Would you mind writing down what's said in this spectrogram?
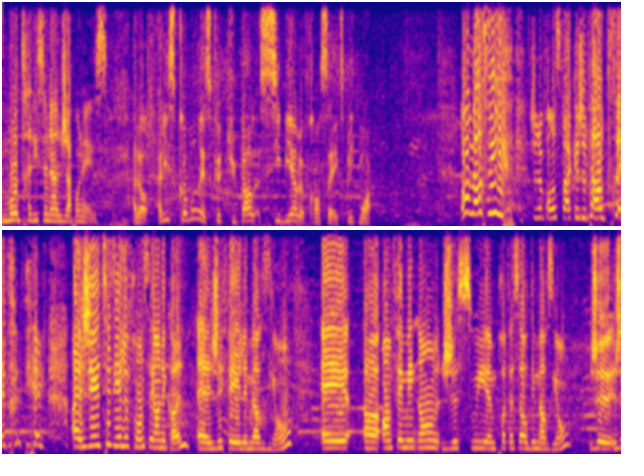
mode traditionnelle japonaise. Alors Alice, comment est-ce que tu parles si bien le français? Explique-moi. Oh, merci! Je ne pense pas que je parle très très bien. Euh, j'ai étudié le français en école, euh, j'ai fait l'immersion et euh, en fait maintenant je suis un professeur d'immersion. Je, je-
